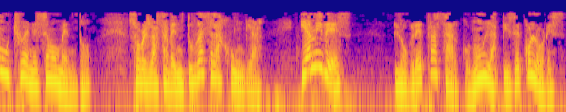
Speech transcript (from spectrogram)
mucho en ese momento sobre las aventuras de la jungla y a mi vez logré trazar con un lápiz de colores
